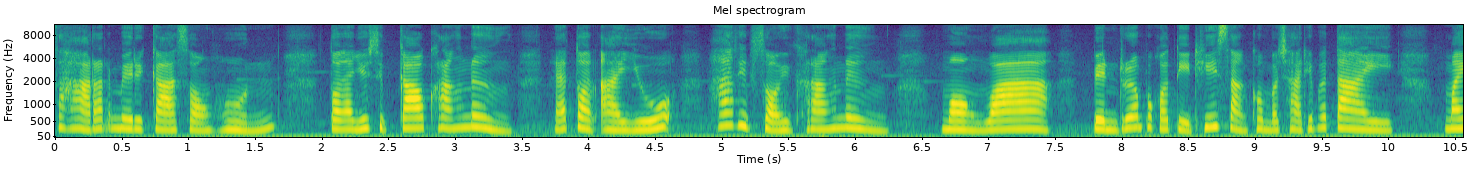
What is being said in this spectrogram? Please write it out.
สหรัฐอเมริกาสองหน ตอนอายุ 19 ครั้งหนึ่ง และตอนอายุ 52 อีกครั้งหนึ่ง มองว่า เป็นเรื่องปกติที่สังคมประชาธิปไตย ไม่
